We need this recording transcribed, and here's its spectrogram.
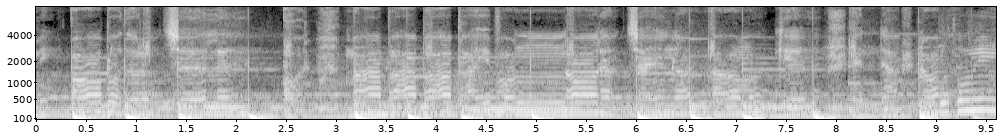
আমি অবদর ছেলে ওর মা, বাবা, ভাই, বোন, ওরা চায় না আমাকে। প্রথমেই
